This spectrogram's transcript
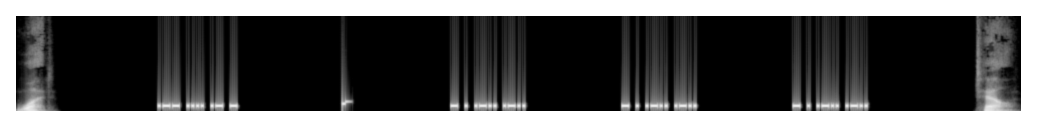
What? Tell.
